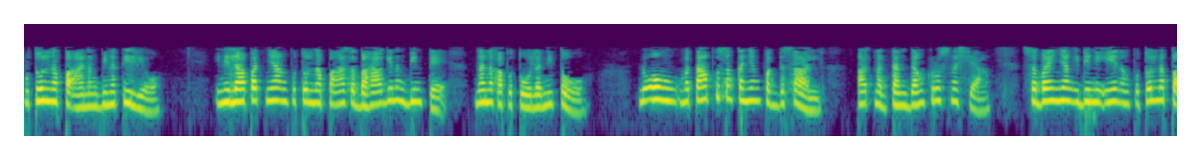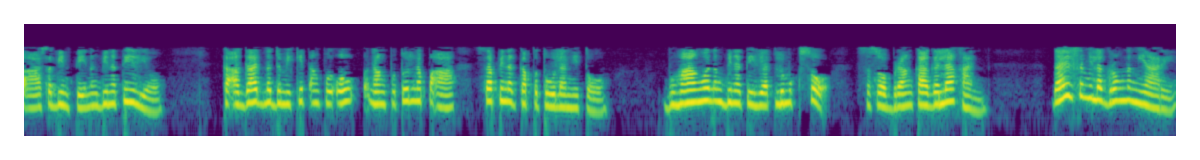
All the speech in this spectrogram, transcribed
putol na paa ng binatilyo. Inilapat niya ang putol na paa sa bahagi ng binte na nakaputulan nito. Noong matapos ang kanyang pagdasal at nagtandang krus na siya, sabay niyang idiniin ang putol na paa sa binti ng binatilyo. Kaagad na dumikit ang pu- ng putol na paa sa pinagkaputulan nito. Bumangon ang binatilyo at lumukso sa sobrang kagalakan. Dahil sa milagrong nangyari,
